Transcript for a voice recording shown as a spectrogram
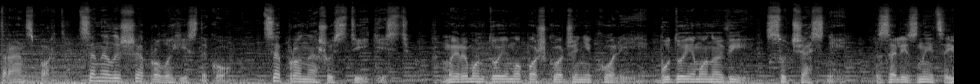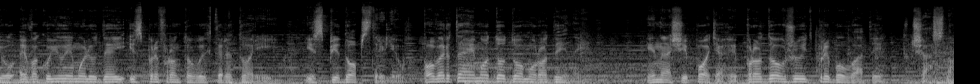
Транспорт це не лише про логістику, це про нашу стійкість. Ми ремонтуємо пошкоджені колії, будуємо нові, сучасні. Залізницею евакуюємо людей із прифронтових територій, із під обстрілів, повертаємо додому родини. І наші потяги продовжують прибувати вчасно.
